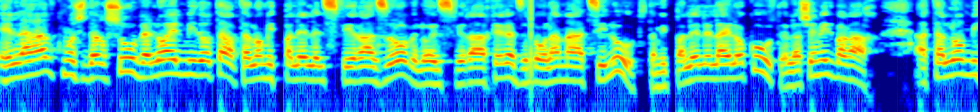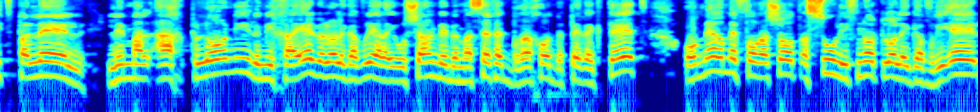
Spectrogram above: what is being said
אליו כמו שדרשו ולא אל מידותיו, אתה לא מתפלל אל ספירה זו ולא אל ספירה אחרת, זה בעולם האצילות, אתה מתפלל אל האלוקות, אל השם יתברך. אתה לא מתפלל למלאך פלוני, למיכאל ולא לגבריאל. הירושלמי במסכת ברכות בפרק ט' אומר מפורשות אסור לפנות לא לגבריאל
